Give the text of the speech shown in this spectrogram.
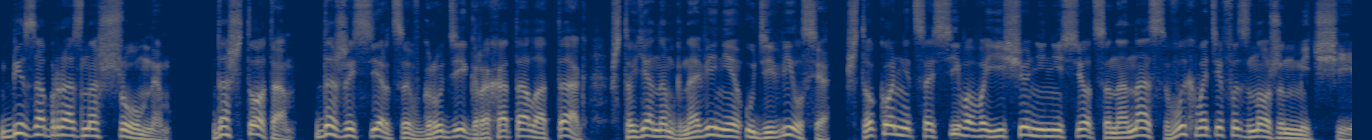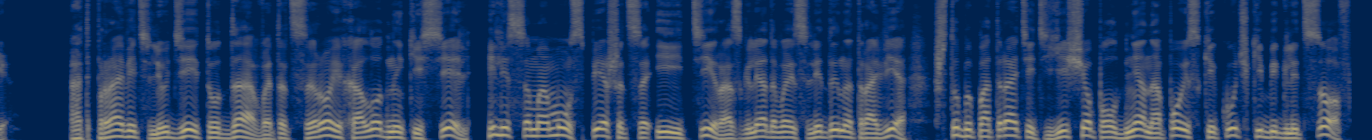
безобразно шумным. Да что там, даже сердце в груди грохотало так, что я на мгновение удивился, что конница Сивова еще не несется на нас, выхватив из ножен мечи. Отправить людей туда, в этот сырой и холодный кисель, или самому спешиться и идти, разглядывая следы на траве, чтобы потратить еще полдня на поиски кучки беглецов,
